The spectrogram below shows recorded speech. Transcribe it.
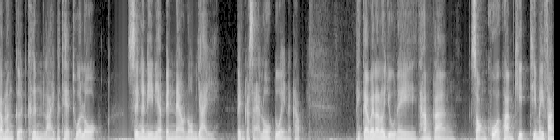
กำลังเกิดขึ้นหลายประเทศทั่วโลก ซึ่งอันนี้เนี่ยเป็นแนวโน้มใหญ่ เป็นกระแสโลกด้วยนะครับ เพียงแต่เวลาเราอยู่ในท่ามกลางสองขั้วความคิดที่ไม่ฟัง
